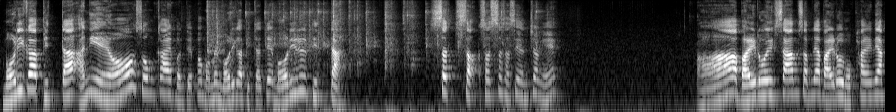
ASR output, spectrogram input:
머리가 빗다 아니에요. 쏨까이 번때퍼 뭐면 머리가 빗다 때 머리를 빗다. 썼어 썼어 썼어 연정에 아 마이로이 쌈 썸냐 마이로이 못 파느냐?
